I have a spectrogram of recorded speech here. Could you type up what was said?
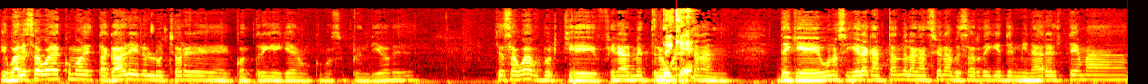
Igual esa weá es como destacable y los luchadores encontré que quedaron como sorprendidos de, de esa weá porque finalmente los ¿De están de que uno siguiera cantando la canción a pesar de que terminara el tema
